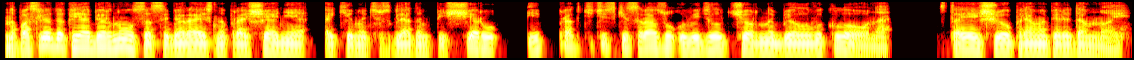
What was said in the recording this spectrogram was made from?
Напоследок я обернулся, собираясь на прощание окинуть взглядом пещеру, и практически сразу увидел черно белого клоуна, стоящего прямо передо мной.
